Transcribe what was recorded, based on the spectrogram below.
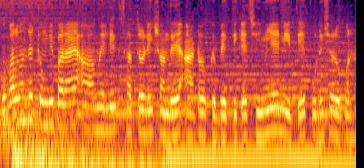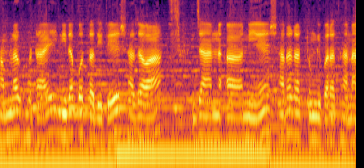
গোপালগঞ্জের টুঙ্গিপাড়ায় আওয়ামী লীগ, ছাত্রলীগ সন্দেহে আটক ব্যক্তিকে ছিনিয়ে নিতে পুলিশের উপর হামলা ঘটায় নিরাপত্তা দিতে সাজাওয়া যান নিয়ে সারা রাত টুঙ্গিপাড়া থানা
